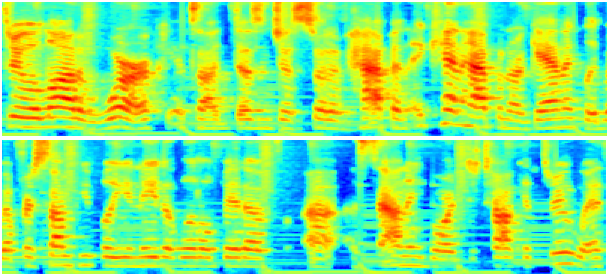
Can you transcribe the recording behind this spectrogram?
through a lot of work. It's not doesn't just sort of happen. It can happen organically, but for some people, you need a little bit of uh, a sounding board to talk it through with.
